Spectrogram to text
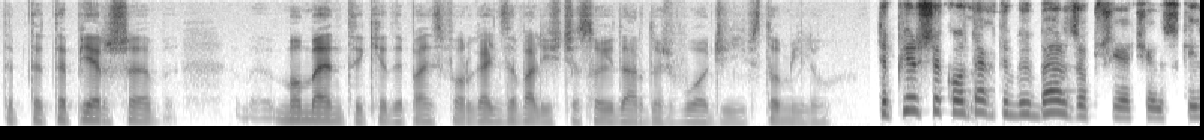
Te, te, te pierwsze momenty, kiedy państwo organizowaliście Solidarność w Łodzi i w Stomilu? Te pierwsze kontakty były bardzo przyjacielskie.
